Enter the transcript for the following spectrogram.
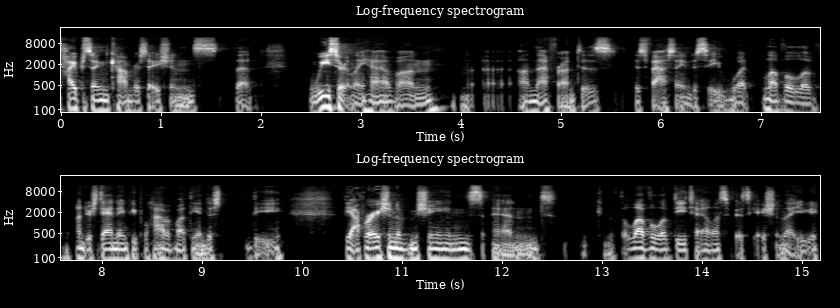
types and conversations that we certainly have on uh, on that front is is fascinating to see what level of understanding people have about the industry the the operation of machines and kind of the level of detail and sophistication that you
